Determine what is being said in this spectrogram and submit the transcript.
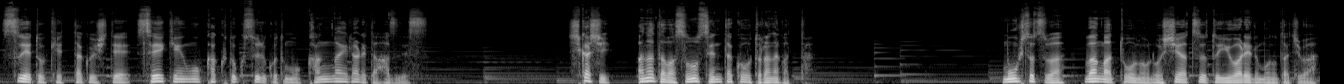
末と結託して政権を獲得することも考えられたはずです。しかしあなたはその選択を取らなかった。もう一つは我が党のロシア通と言われる者たちは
